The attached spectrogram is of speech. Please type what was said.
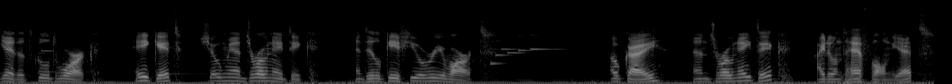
Yeah, that could work. Hey kid, show me a Dronetic and he'll give you a reward. Okay, and Dronetic? I don't have one yet.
